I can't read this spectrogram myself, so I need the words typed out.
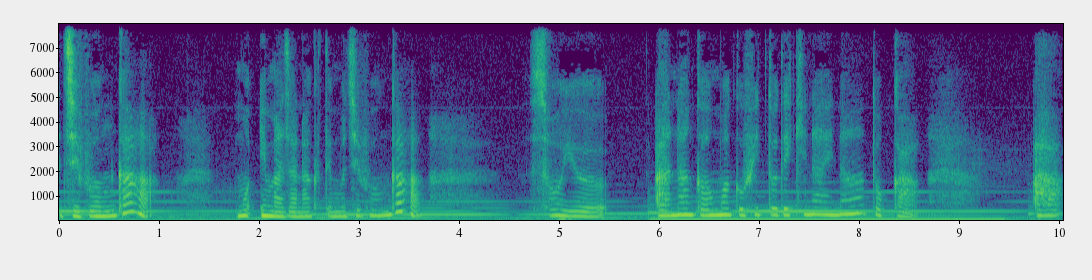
自分がも今じゃなくても自分がそういうあなんかうまくフィットできないなとかあ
